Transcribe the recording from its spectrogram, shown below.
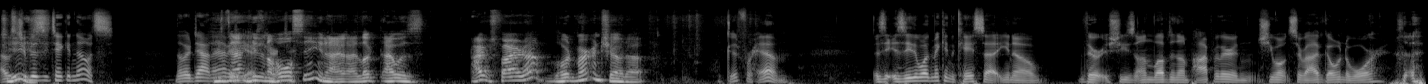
I was too busy taking notes. Another down He's, not, he's in a whole scene. I, I looked. I was I was fired up. Lord Merton showed up. Good for him. Is he, is he the one making the case that you know there she's unloved and unpopular and she won't survive going to war?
